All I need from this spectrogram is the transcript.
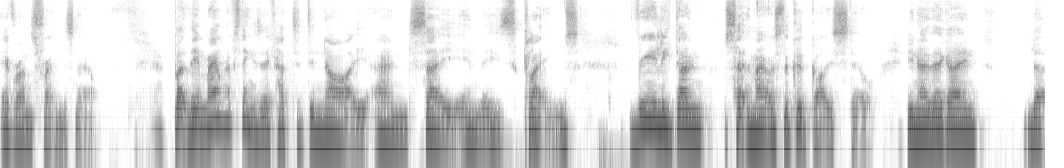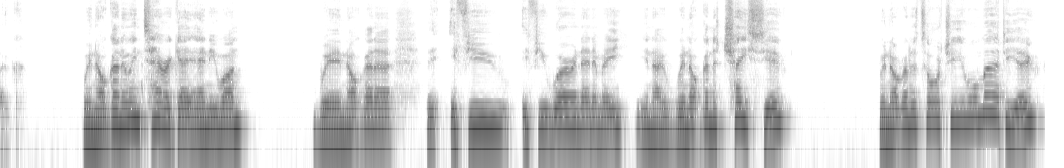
everyone's friends now. But the amount of things they've had to deny and say in these claims really don't set them out as the good guys still. You know, they're going, look, we're not going to interrogate anyone. We're not gonna. If you if you were an enemy, you know, we're not gonna chase you. We're not going to torture you or murder you. And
